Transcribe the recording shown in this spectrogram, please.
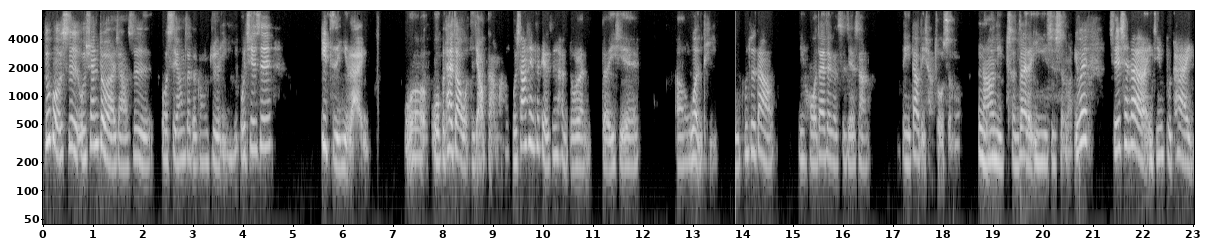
如果是我先对我来讲，是我使用这个工具的意义。我其实一直以来。我我不太知道我自己要干嘛，我相信这个也是很多人的一些呃问题。你不知道你活在这个世界上，你到底想做什么，然后你存在的意义是什么？因为其实现在人已经不太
